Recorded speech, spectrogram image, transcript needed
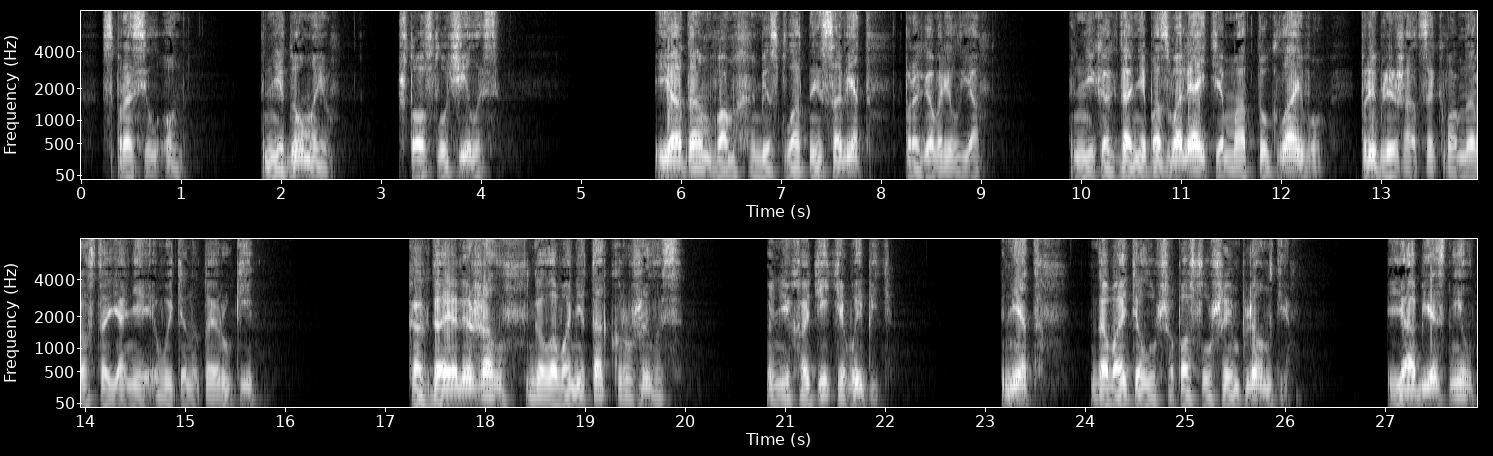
— спросил он. «Не думаю. Что случилось?» «Я дам вам бесплатный совет», — проговорил я. «Никогда не позволяйте Матту Клайву приближаться к вам на расстоянии вытянутой руки». Когда я лежал, голова не так кружилась. «Не хотите выпить?» «Нет, давайте лучше послушаем пленки». Я объяснил,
